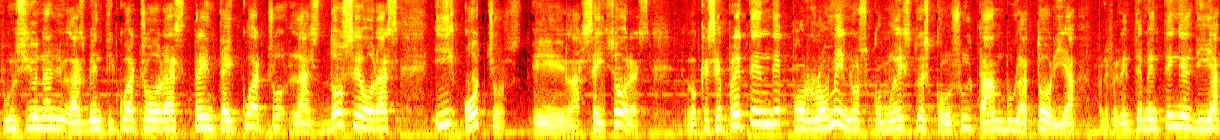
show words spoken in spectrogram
funcionan las 24 horas, 34 las 12 horas y 8 eh, las 6 horas. Lo que se pretende, por lo menos, como esto es consulta ambulatoria, preferentemente en el día,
